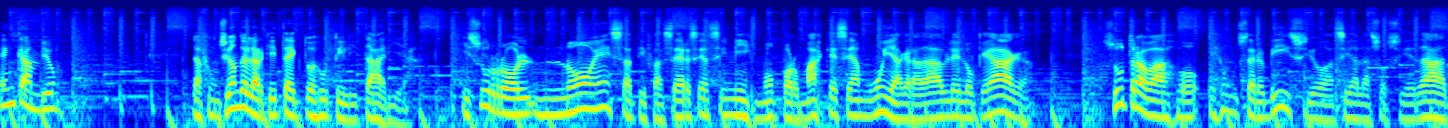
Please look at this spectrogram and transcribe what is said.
En cambio, la función del arquitecto es utilitaria, y su rol no es satisfacerse a sí mismo por más que sea muy agradable lo que haga. Su trabajo es un servicio hacia la sociedad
